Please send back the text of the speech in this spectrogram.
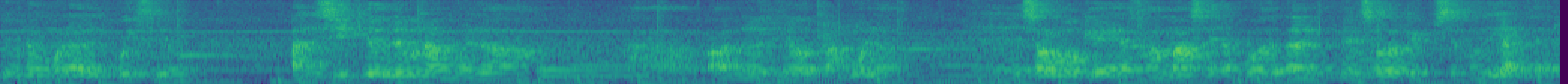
de una muela del juicio al sitio de una muela de otra muela. Eh, es algo que jamás haya eh, pensado que se podía hacer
